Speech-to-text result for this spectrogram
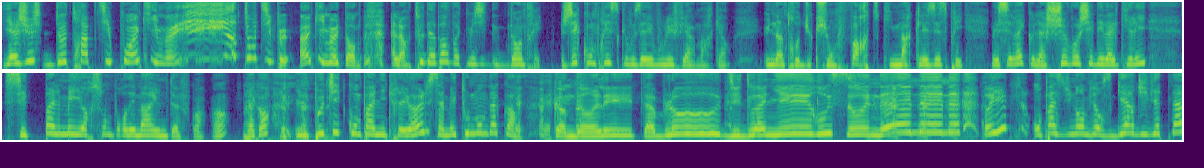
Il y a juste deux, trois petits points qui me... un tout petit peu, hein, qui me tendent. Alors tout d'abord, votre musique d'entrée. J'ai compris ce que vous avez voulu faire, Marc. hein. Une introduction forte qui marque les esprits. Mais c'est vrai que la chevauchée des Valkyries, c'est pas le meilleur son pour démarrer une teuf, quoi. Hein D'accord? Une petite compagnie créole, ça met tout le monde d'accord. Comme dans les tableaux du douanier Rousseau. Nanana. Vous voyez On passe d'une ambiance guerre du Vietnam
